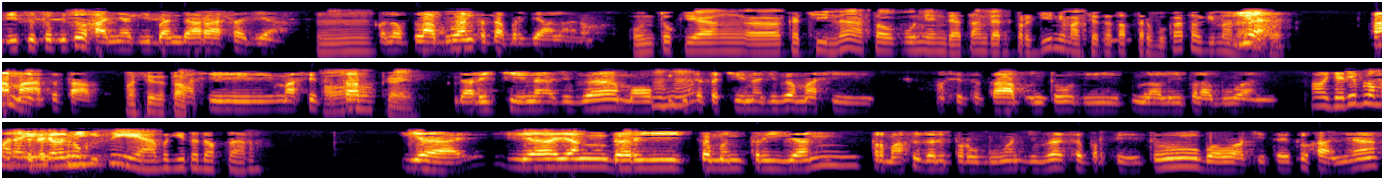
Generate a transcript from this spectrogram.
ditutup itu hanya di bandara saja hmm. kalau pelabuhan tetap berjalan untuk yang uh, ke Cina ataupun yang datang dan pergi ini masih tetap terbuka atau gimana Iya sama tetap masih tetap masih masih tetap oh, okay. dari Cina juga mau mm -hmm. kita ke Cina juga masih masih tetap untuk di melalui pelabuhan oh jadi belum ada instruksi ya begitu dokter Ya, ya yang dari kementerian termasuk dari perhubungan juga seperti itu bahwa kita itu hanya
